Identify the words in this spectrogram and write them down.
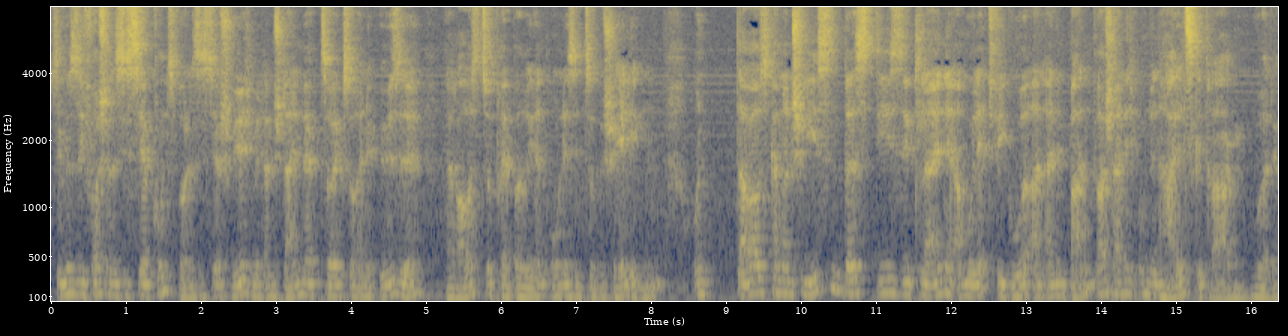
Sie müssen sich vorstellen, es ist sehr kunstvoll, es ist sehr schwierig mit einem Steinwerkzeug so eine Öse herauszupräparieren, ohne sie zu beschädigen. Und daraus kann man schließen, dass diese kleine Amulettfigur an einem Band wahrscheinlich um den Hals getragen wurde,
